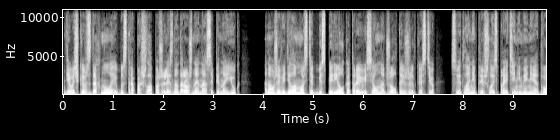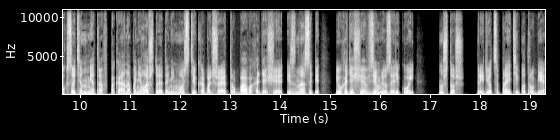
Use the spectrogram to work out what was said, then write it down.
Девочка вздохнула и быстро пошла по железнодорожной насыпи на юг. Она уже видела мостик без перил, который висел над желтой жидкостью. Светлане пришлось пройти не менее двух сотен метров, пока она поняла, что это не мостик, а большая труба, выходящая из насыпи и уходящая в землю за рекой. Ну что ж, придется пройти по трубе.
